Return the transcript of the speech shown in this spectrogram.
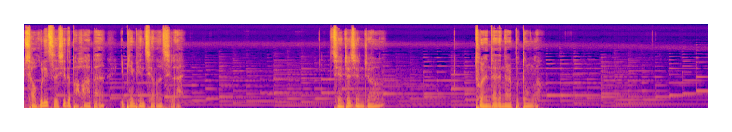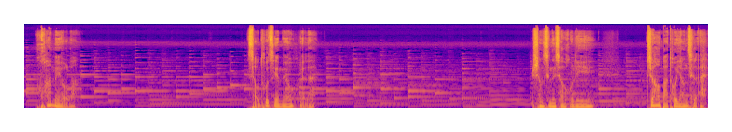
小狐狸仔细的把花瓣一片片捡了起来，捡着捡着，突然呆在那儿不动了。花没有了，小兔子也没有回来，伤心的小狐狸。只好把头仰起来，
